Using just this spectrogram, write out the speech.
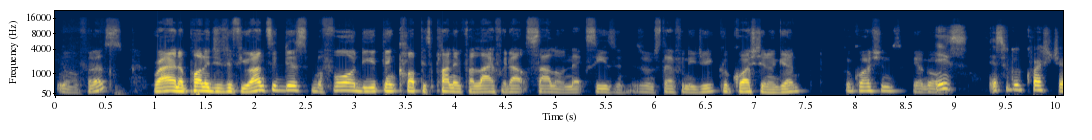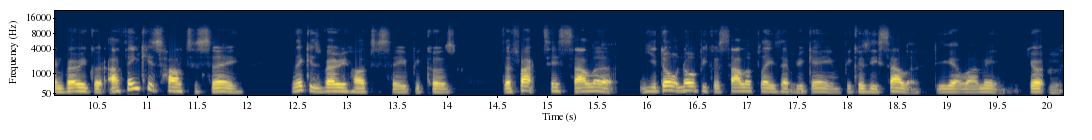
no first. Ryan, apologies if you answered this before. Do you think Klopp is planning for life without Salah next season? This is from Stephanie G. Good question again. Good questions. Yeah, go on. It's it's a good question, very good. I think it's hard to say. I think it's very hard to say because the fact is Salah, you don't know because Salah plays every mm. game because he's Salah. Do you get what I mean? You're, Mm.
